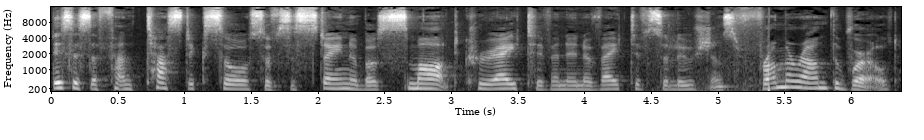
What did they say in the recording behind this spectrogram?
This is a fantastic source of sustainable, smart, creative, and innovative solutions from around the world.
